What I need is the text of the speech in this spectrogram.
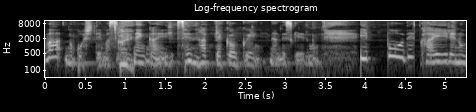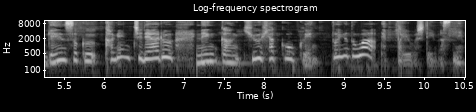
は残しています、はい、年間1800億円なんですけれども一方で買い入れの原則下限値である年間900億円というのは撤廃をしていますね。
